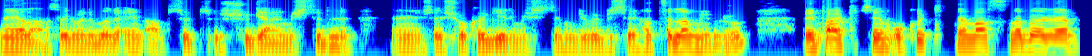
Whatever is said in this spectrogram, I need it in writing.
ne yalan söyleyeyim hani böyle en absürt şu gelmişti de e, şey şoka girmiştim gibi bir şey hatırlamıyorum. Benim takipçilerim okur kitlem aslında böyle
